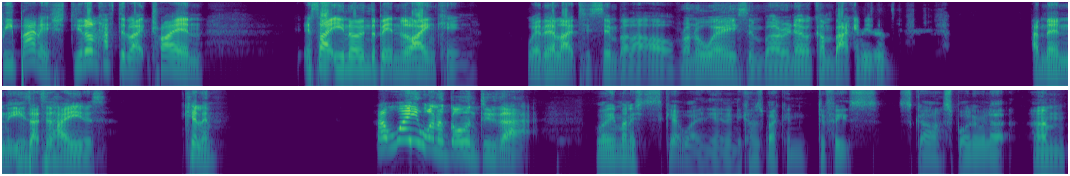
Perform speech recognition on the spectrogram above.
be banished. You don't have to like try and. It's like you know in the bit in the Lion King, where they're like to Simba, like, "Oh, run away, Simba, and never come back," and he's, a- and then he's like to the hyenas, "Kill him." Like, why you want to go and do that? Well, he managed to get away in the end, and he comes back and defeats Scar. Spoiler alert. Um,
